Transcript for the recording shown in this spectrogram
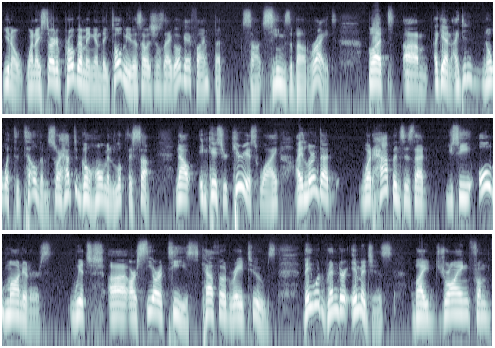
you know, when I started programming and they told me this, I was just like, okay, fine, that so- seems about right. But um, again, I didn't know what to tell them. So I had to go home and look this up. Now, in case you're curious why, I learned that what happens is that you see old monitors, which uh, are CRTs, cathode ray tubes, they would render images by drawing from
